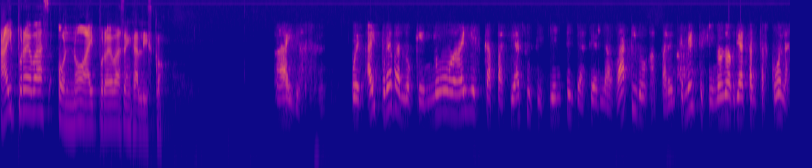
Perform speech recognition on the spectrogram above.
¿Hay pruebas o no hay pruebas en Jalisco? Ay, Dios. Pues hay pruebas, lo que no hay es capacidad suficiente de hacerla rápido, aparentemente, si no, no habría tantas colas.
